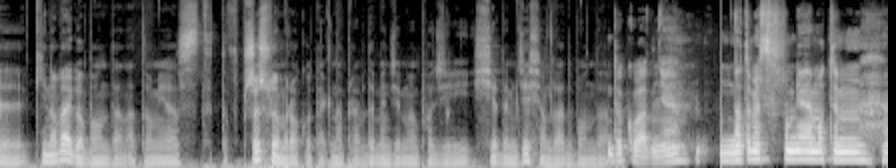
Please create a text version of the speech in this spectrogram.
y, kinowego Bonda, natomiast to w przyszłym roku tak naprawdę będziemy obchodzili 70 lat Bonda. Dokładnie. Natomiast wspomniałem o tym y,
